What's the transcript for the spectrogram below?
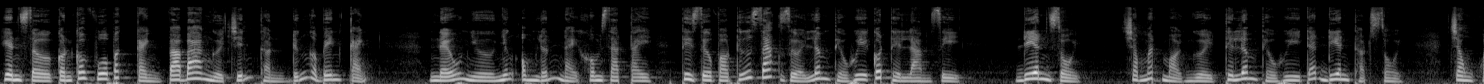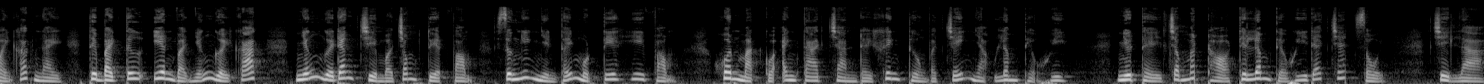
Hiện giờ còn có vua Bắc Cảnh và ba người chiến thần đứng ở bên cạnh. Nếu như những ông lớn này không ra tay, thì dựa vào thứ rác rưởi Lâm Thiểu Huy có thể làm gì? Điên rồi! Trong mắt mọi người thì Lâm Thiểu Huy đã điên thật rồi. Trong khoảnh khắc này thì Bạch Tư Yên và những người khác, những người đang chìm ở trong tuyệt vọng, dường như nhìn thấy một tia hy vọng. Khuôn mặt của anh ta tràn đầy khinh thường và chế nhạo Lâm Thiểu Huy. Như thể trong mắt họ thì Lâm Thiểu Huy đã chết rồi. Chỉ là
